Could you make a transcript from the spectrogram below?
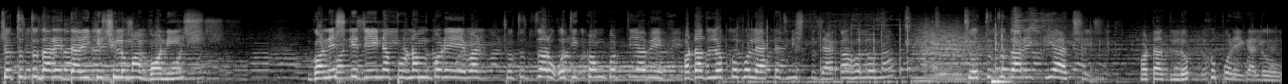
চতুর্থ দ্বারের দাঁড়িয়ে ছিল মা গণেশ? গণেশকে যেই না প্রণাম করে এবার চতুর্থ দ্বার অতিক্রম করতে যাবে, হঠাৎ লক্ষ্য পড়ল, একটা জিনিস তো দেখা হলো না। চতুর্থ দ্বারে কি আছে? হঠাৎ লক্ষ্য পড়ে গেল।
